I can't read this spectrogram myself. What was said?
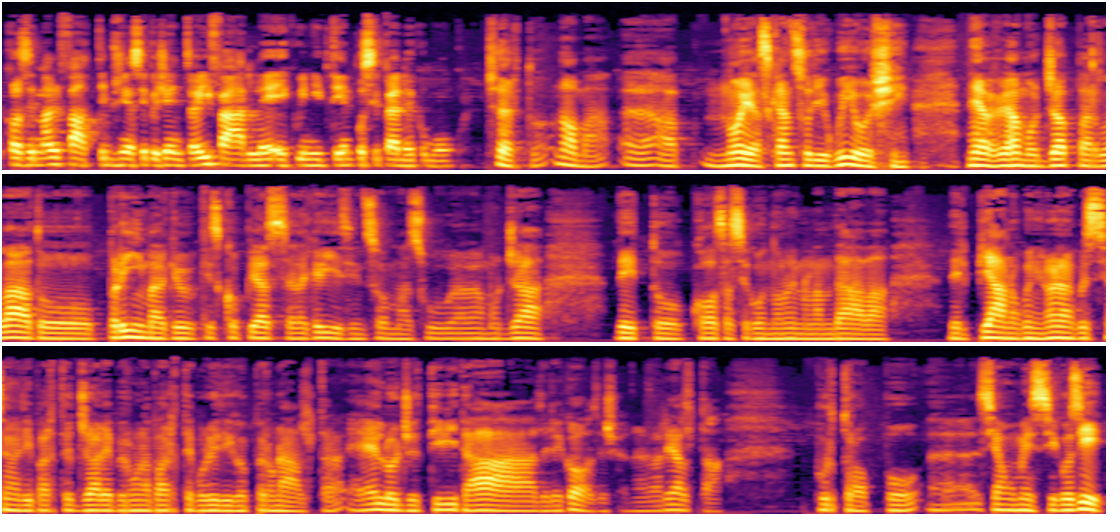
cose mal fatte bisogna semplicemente rifarle e quindi il tempo si perde comunque. Certo no ma eh, noi a scanso di equivoci ne avevamo già parlato prima che, che scoppiasse la crisi insomma su, avevamo già detto cosa secondo noi non andava del piano quindi non è una questione di parteggiare per una parte politica o per un'altra è l'oggettività delle cose cioè nella realtà purtroppo eh, siamo messi così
